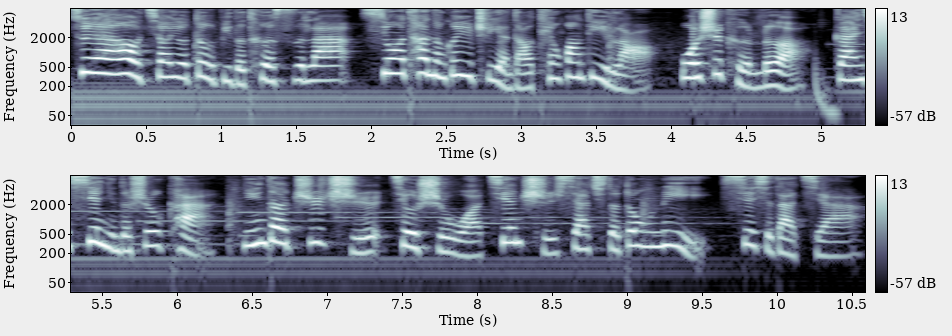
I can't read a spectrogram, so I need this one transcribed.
最爱傲娇又逗逼的特斯拉，希望他能够一直演到天荒地老。我是可乐，感谢您的收看，您的支持就是我坚持下去的动力，谢谢大家。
